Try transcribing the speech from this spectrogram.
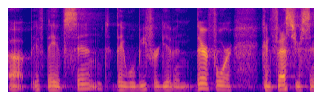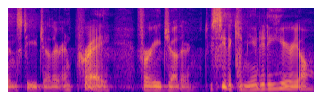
up. If they have sinned, they will be forgiven. Therefore, confess your sins to each other and pray for each other. Do you see the community here, y'all?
